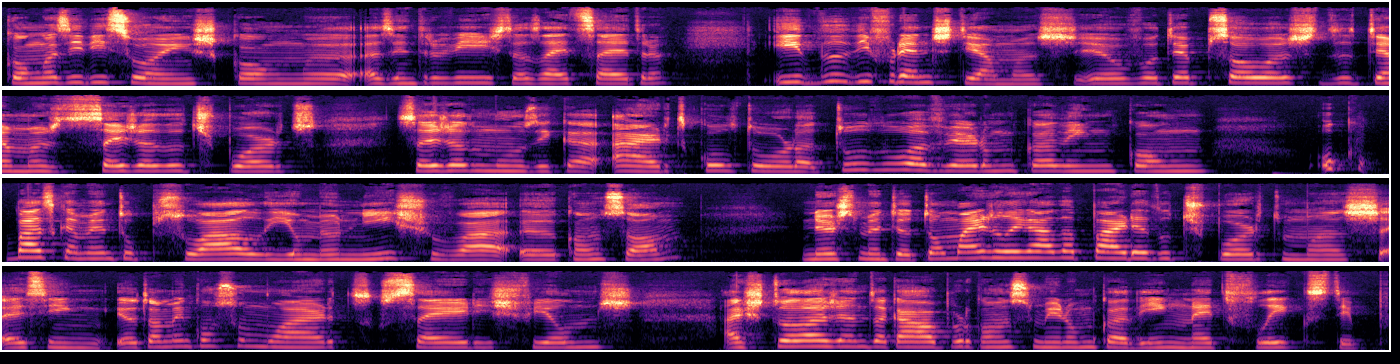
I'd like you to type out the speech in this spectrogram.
com as edições, com uh, as entrevistas, etc. E de diferentes temas. Eu vou ter pessoas de temas, seja de desporto, seja de música, arte, cultura, tudo a ver um bocadinho com o que basicamente o pessoal e o meu nicho vá, uh, consome. Neste momento eu estou mais ligada para a área do desporto, mas é assim, eu também consumo arte, séries, filmes. Acho que toda a gente acaba por consumir um bocadinho, Netflix, tipo,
